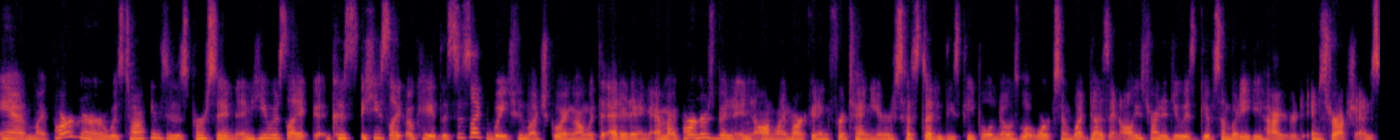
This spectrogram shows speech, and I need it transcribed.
And my partner was talking to this person, and he was like, because he's like, okay, this is like way too much going on with the editing. And my partner's been in online marketing for 10 years, has studied these people, knows what works and what doesn't. All he's trying to do is give somebody he hired instructions,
